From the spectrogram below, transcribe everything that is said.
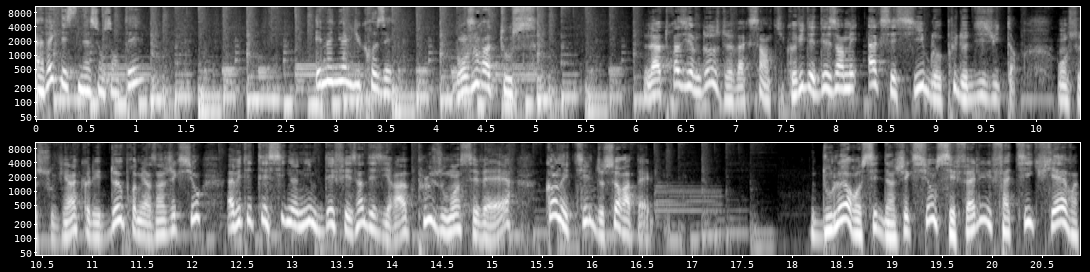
Avec Destination Santé, Emmanuel Ducreuset. Bonjour à tous. La troisième dose de vaccin anti-Covid est désormais accessible aux plus de 18 ans. On se souvient que les deux premières injections avaient été synonymes d'effets indésirables plus ou moins sévères. Qu'en est-il de ce rappel? Douleur au site d'injection, céphalée, fatigue, fièvre.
